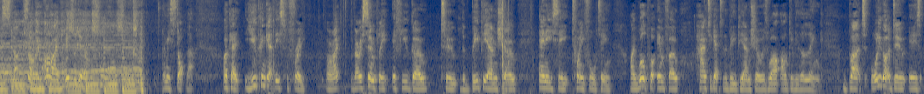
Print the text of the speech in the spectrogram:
It's stuck. Sorry. Alright, here's the deal. Let me stop that. Okay, you can get these for free. Alright? Very simply, if you go to the BPM show NEC 2014. I will put info how to get to the BPM show as well. I'll give you the link. But all you've got to do is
